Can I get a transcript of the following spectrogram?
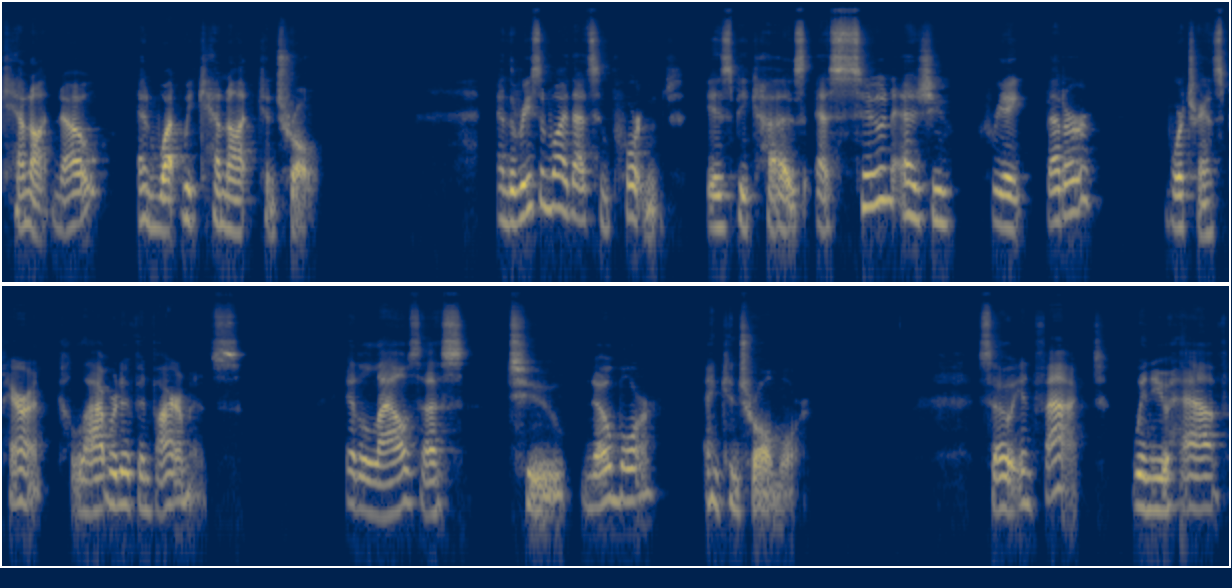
cannot know and what we cannot control. And the reason why that's important is because as soon as you create better, more transparent, collaborative environments, it allows us to know more and control more. So, in fact, when you have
